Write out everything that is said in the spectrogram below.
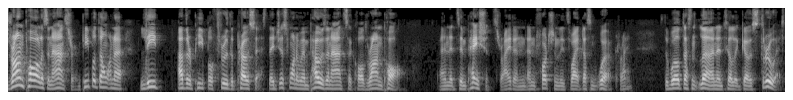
Ron Paul is an answer, and people don't want to lead other people through the process. They just want to impose an answer called Ron Paul, and it's impatience, right? And unfortunately, it's why it doesn't work, right? The world doesn't learn until it goes through it.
